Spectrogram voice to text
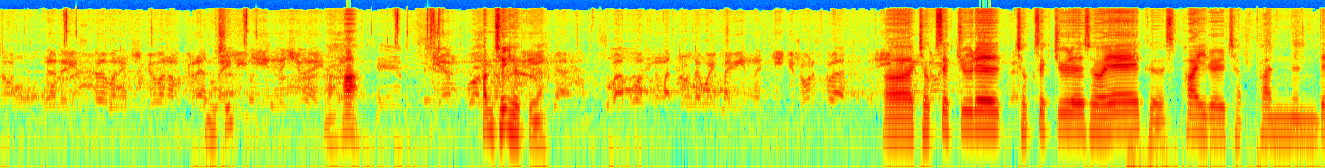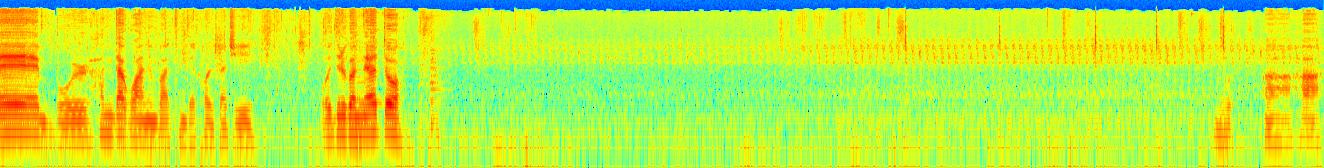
суд над арестованным шпионом красной Мужик? линии начинается. 아하 Всем подданным 함정이었구나. 아, 적색줄에 적색줄에서의 그 스파이를 잡았는데 뭘 한다고 하는 것 같은데 거기까지 어딜 건네요 또? 뭐, 아하.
